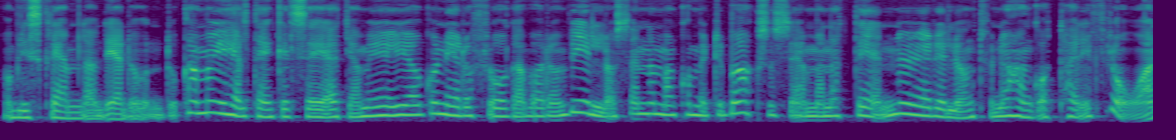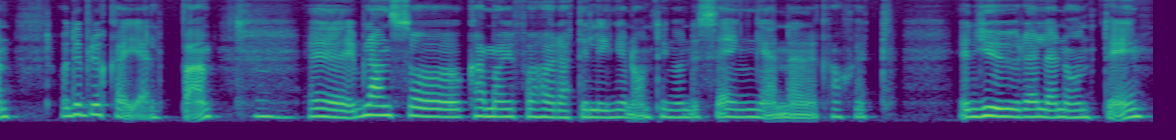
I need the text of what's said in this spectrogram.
och blir skrämd av det, då, då kan man ju helt enkelt säga att ja, men jag går ner och frågar vad de vill och sen när man kommer tillbaka så säger man att det, nu är det lugnt för nu har han gått härifrån. Och det brukar hjälpa. Mm. Eh, ibland så kan man ju få höra att det ligger någonting under sängen eller kanske ett, ett djur eller någonting.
